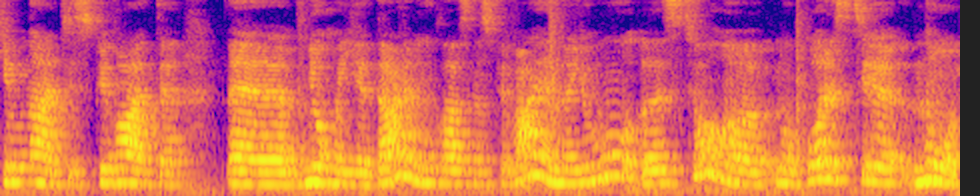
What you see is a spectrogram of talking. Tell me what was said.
кімнаті співати. В нього є дар, він класно співає, але йому е, з цього ну, користі нуль.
